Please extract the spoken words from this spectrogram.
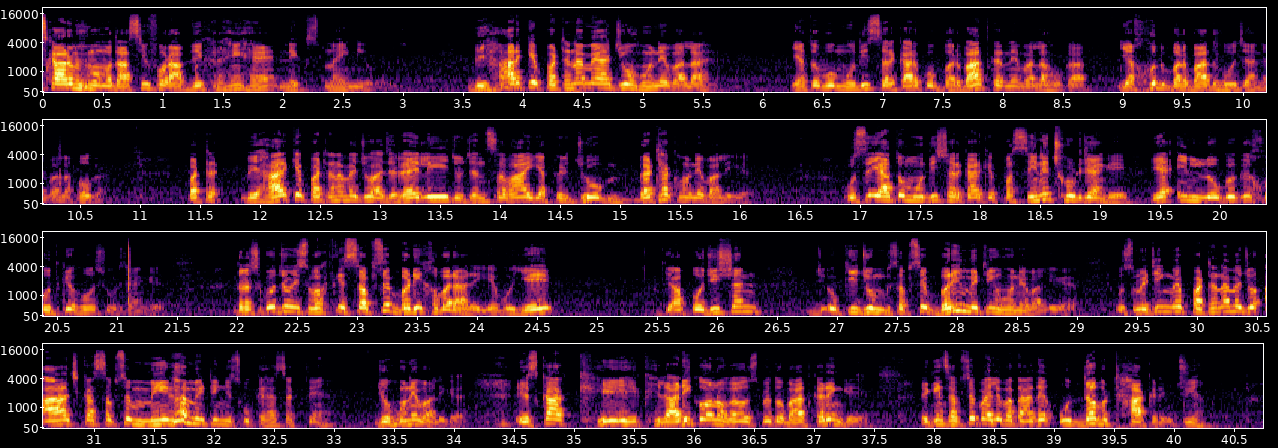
नमस्कार, मैं मोहम्मद आसिफ और आप देख रहे हैं नेक्स्ट नाइन न्यूज़ बिहार के पटना में आज जो होने वाला है, या तो वो मोदी सरकार को बर्बाद करने वाला होगा, या खुद बर्बाद हो जाने वाला होगा। पट, बिहार के पटना में जो आज रैली, जो जनसभा, या फिर जो बैठक होने वाली है उससे या तो मोदी सरकार के पसीने छूट जाएँगे, या इन लोगों के खुद के होश उड़ जाएँगे। दर्शकों, जो इस वक्त की सबसे बड़ी खबर आ रही है, वो ये कि अपोजिशन की जो सबसे बड़ी मीटिंग होने वाली है उस मीटिंग में पटना में जो आज का सबसे मेगा मीटिंग इसको कह सकते हैं जो होने वाली है। इसका खे, खिलाड़ी कौन होगा उस पर तो बात करेंगे लेकिन सबसे पहले बता दें उद्धव ठाकरे। जी हाँ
